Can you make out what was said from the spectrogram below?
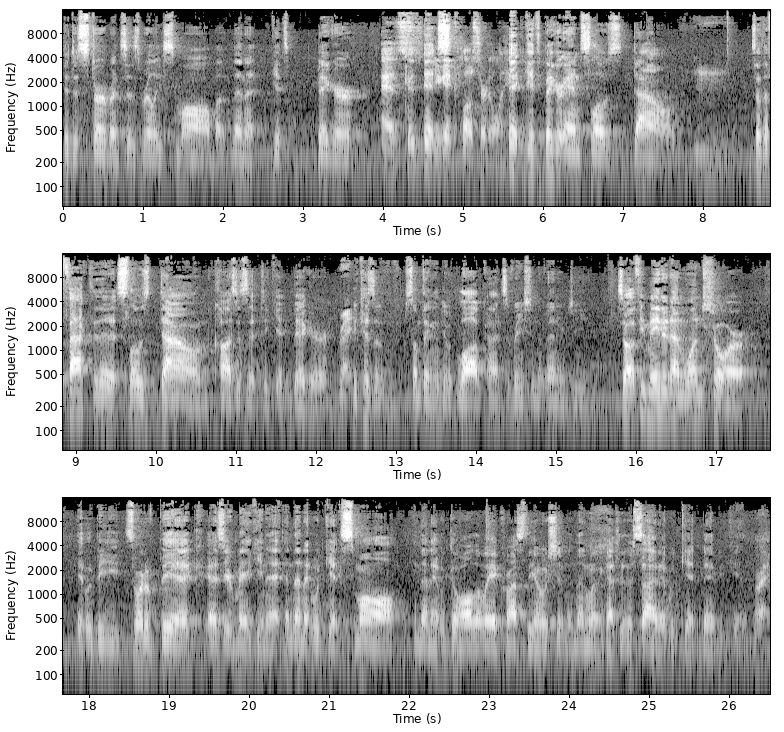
the disturbance is really small, but then it gets bigger. as you get closer to land. It gets bigger and slows down. Mm-hmm. So the fact that it slows down causes it to get bigger Right. because of something to do with law of conservation of energy. So if you made it on one shore, it would be sort of big as you're making it, and then it would get small, and then it would go all the way across the ocean, and then when it got to the other side, it would get big again. right.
